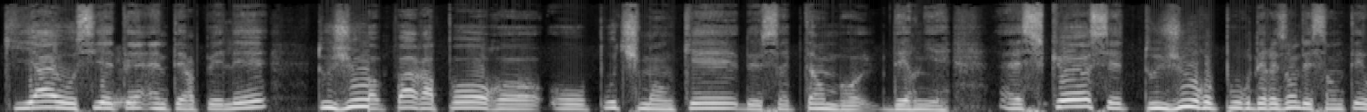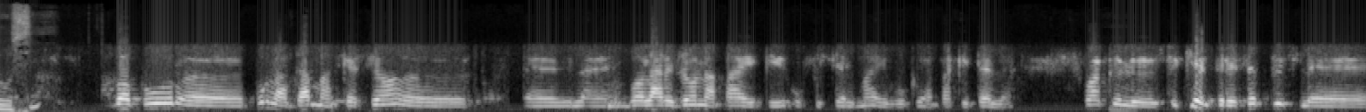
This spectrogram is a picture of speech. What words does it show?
qui a aussi été interpellée toujours par rapport euh, au putsch manqué de septembre dernier. Est-ce que c'est toujours pour des raisons de santé aussi? Bon, pour, pour la dame en question, la, bon, la raison n'a pas été officiellement évoquée en tant que telle. Hein. Je crois que le, ce qui intéressait plus les,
